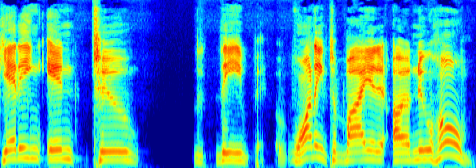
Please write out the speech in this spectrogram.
getting into the wanting to buy a, a new home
